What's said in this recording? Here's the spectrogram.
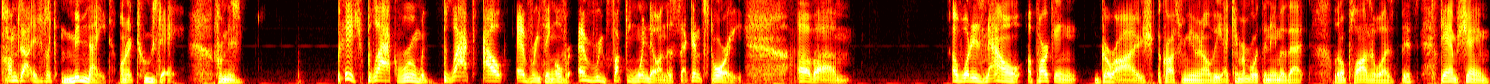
comes out. It's like midnight on a Tuesday from this pitch black room with black out everything over every fucking window on the second story of, um, of what is now a parking garage across from UNLV. I can't remember what the name of that little plaza was. It's damn shame.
